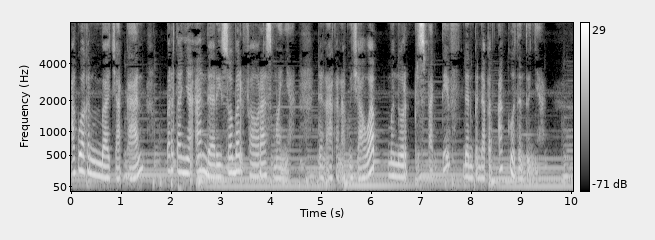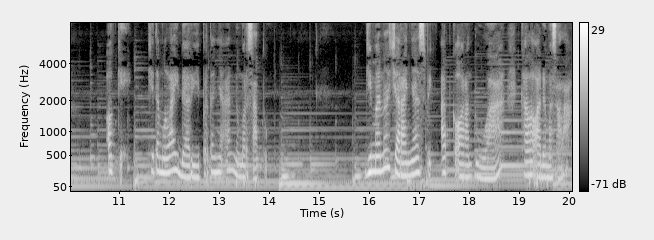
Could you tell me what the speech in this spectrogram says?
aku akan membacakan pertanyaan dari sobat Faura semuanya dan akan aku jawab menurut perspektif dan pendapat aku tentunya. Oke, kita mulai dari pertanyaan nomor satu. Gimana caranya speak up ke orang tua kalau ada masalah?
